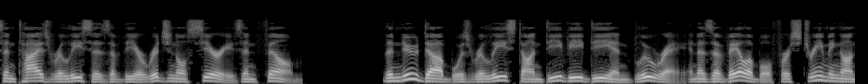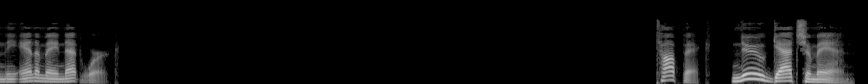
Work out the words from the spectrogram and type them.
Sentai's releases of the original series and film. The new dub was released on DVD and Blu-ray and is available for streaming on the Anime Network. Topic: New Gatchaman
